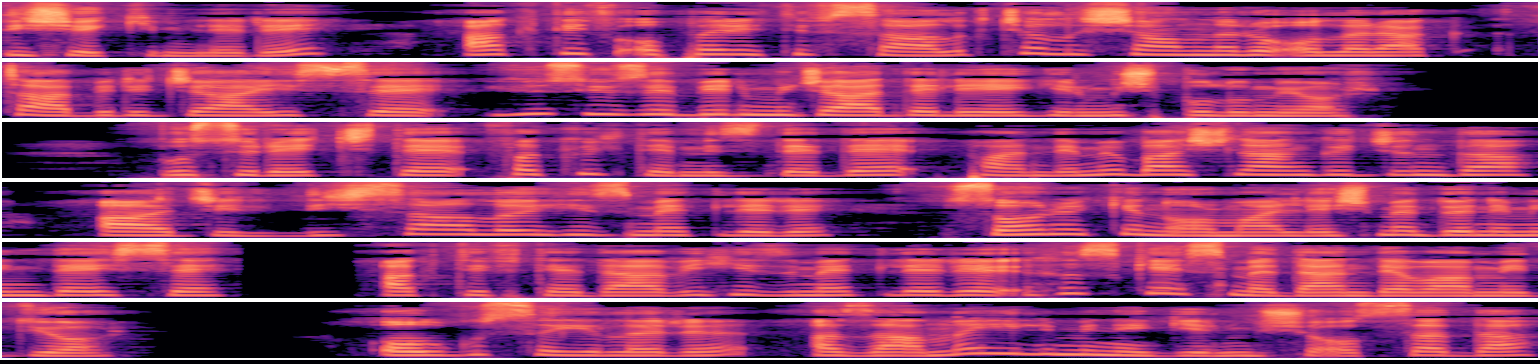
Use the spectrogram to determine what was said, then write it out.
Diş hekimleri, aktif operatif sağlık çalışanları olarak tabiri caizse yüz yüze bir mücadeleye girmiş bulunuyor. Bu süreçte fakültemizde de pandemi başlangıcında acil diş sağlığı hizmetleri, sonraki normalleşme döneminde ise aktif tedavi hizmetleri hız kesmeden devam ediyor. Olgu sayıları azalma eğilimine girmiş olsa da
